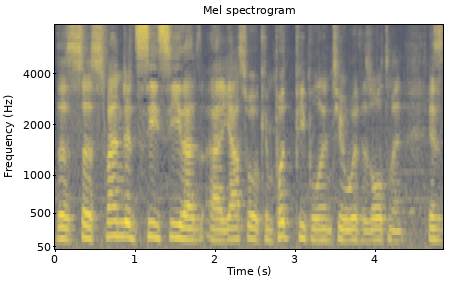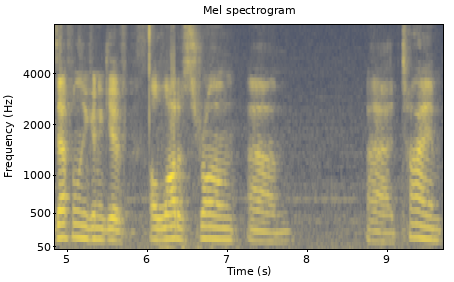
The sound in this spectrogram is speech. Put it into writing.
the suspended CC that uh, Yasuo can put people into with his ultimate is definitely going to give a lot of strong um, uh, time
